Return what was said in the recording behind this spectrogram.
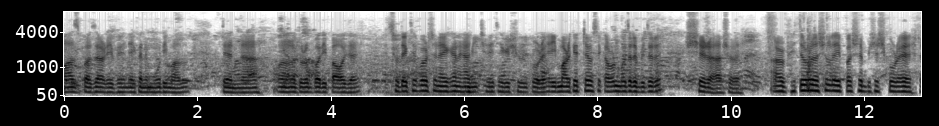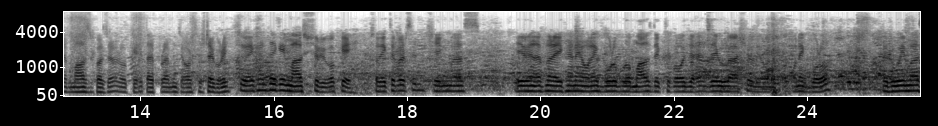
মাছ বাজার ইভেন এখানে মুড়ি মাল দেন অন্যান্য দ্রব্যাদি পাওয়া যায়। সো দেখতে পাচ্ছেন এখানে আমি ছেড়ে থেকে শুরু করে, এই মার্কেটটা হচ্ছে কারণ বাজারের ভিতরে সেরা আসলে। আর ভিতরে আসলে এই পাশে বিশেষ করে একটা মাছ বাজার ওকে তারপর আমি যাওয়ার চেষ্টা করি। তো এখান থেকে মাছ শুরু ওকে সো দেখতে পাচ্ছেন, শিং মাছ ইভেন আপনার এখানে অনেক বড় বড় মাছ দেখতে পাওয়া যায়, যেগুলো আসলে অনেক বড়। রুই মাছ,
